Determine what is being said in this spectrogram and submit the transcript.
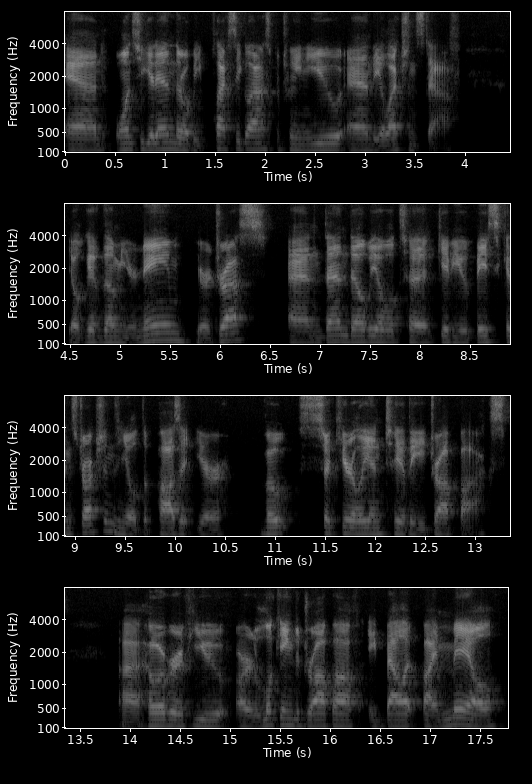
And once you get in, there will be plexiglass between you and the election staff. You'll give them your name, your address, and then they'll be able to give you basic instructions and you'll deposit your vote securely into the drop box. Uh, however, if you are looking to drop off a ballot by mail,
